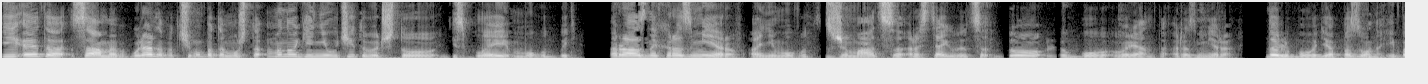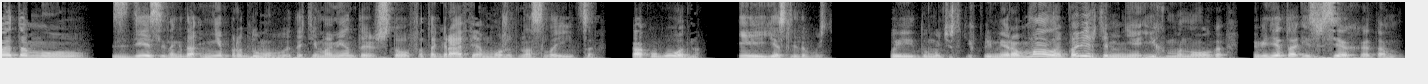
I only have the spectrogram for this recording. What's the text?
И это самое популярное. Почему? Потому что многие не учитывают, что дисплеи могут быть разных размеров. Они могут сжиматься, растягиваться до любого варианта размера, до любого диапазона. И поэтому здесь иногда не продумывают эти моменты, что фотография может наслоиться как угодно. И если, допустим, вы думаете, что таких примеров мало, поверьте мне, их много. Где-то из всех э, там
